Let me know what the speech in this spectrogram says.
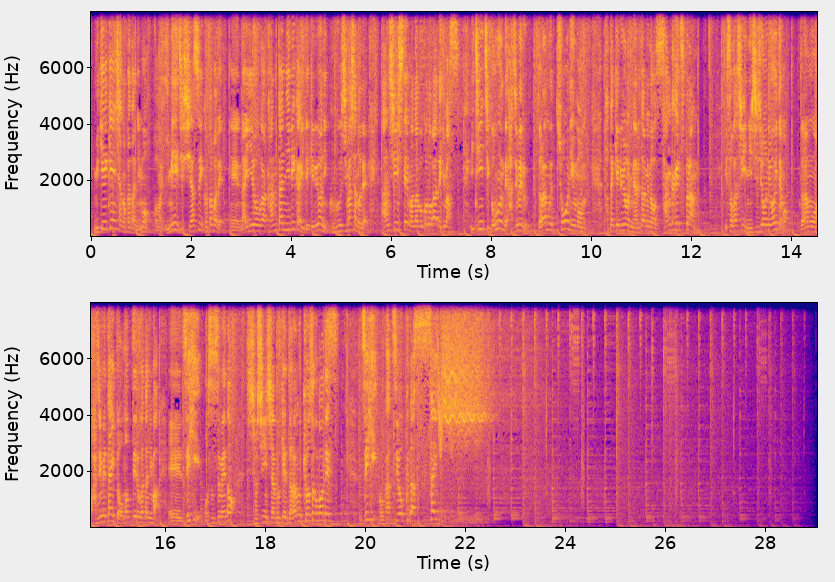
未経験者の方にもこのイメージしやすい言葉で、え内容が簡単に理解できるように工夫しましたので安心して学ぶことができます。1日5分で始めるドラム超入門叩けるようになるための3ヶ月プラン。忙しい日常においてもドラムを始めたいと思っている方には、えー、ぜひおすすめの初心者向けドラム教則本です。ぜひご活用ください。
